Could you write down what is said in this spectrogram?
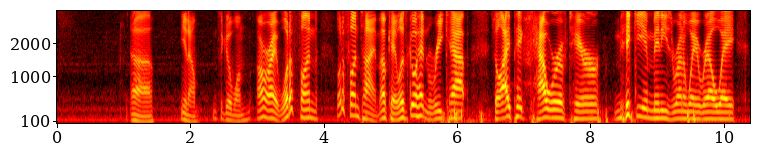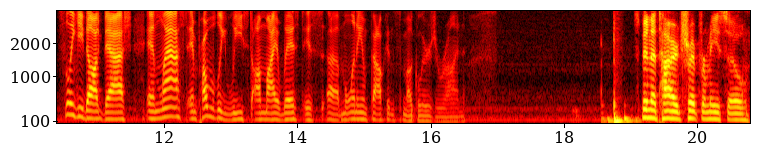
uh, you know, it's a good one. All right, what a fun, what a fun time. Okay, let's go ahead and recap. So I picked Tower of Terror, Mickey and Minnie's Runaway Railway, Slinky Dog Dash, and last and probably least on my list is uh, Millennium Falcon Smuggler's Run. It's been a tired trip for me, so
